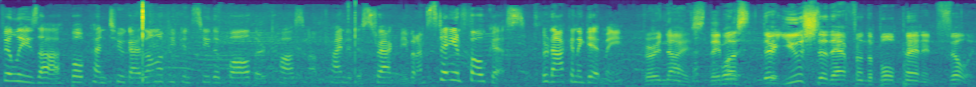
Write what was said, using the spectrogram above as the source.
Phillies uh, bullpen too, guys. I don't know if you can see the ball they're tossing up, trying to distract me, but I'm staying focused. They're not going to get me. Very nice. They well, must. They're used to that from the bullpen in Philly.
